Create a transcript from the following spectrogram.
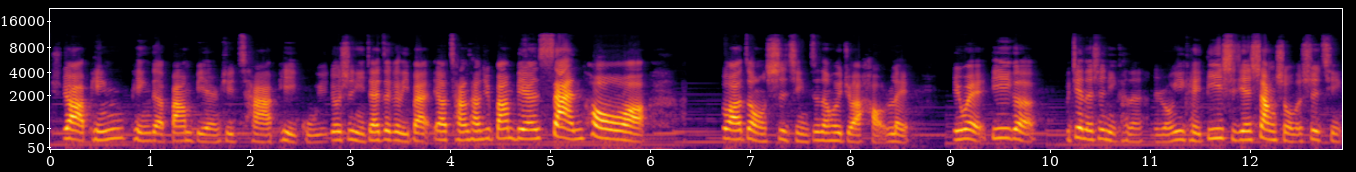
需要频频的帮别人去擦屁股，也就是你在这个礼拜要常常去帮别人善后啊。做到这种事情真的会觉得好累，因为第一个不见得是你可能很容易可以第一时间上手的事情，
